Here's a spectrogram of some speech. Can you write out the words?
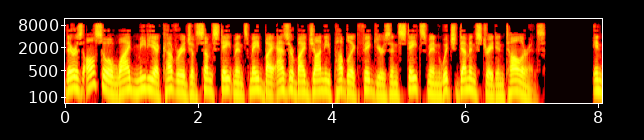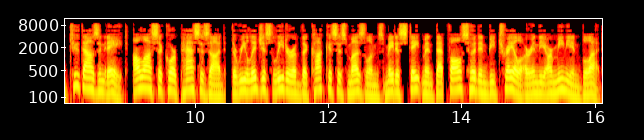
There is also a wide media coverage of some statements made by Azerbaijani public figures and statesmen which demonstrate intolerance. In 2008, Allahshukur Pashazadeh, the religious leader of the Caucasus Muslims made a statement that falsehood and betrayal are in the Armenian blood.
